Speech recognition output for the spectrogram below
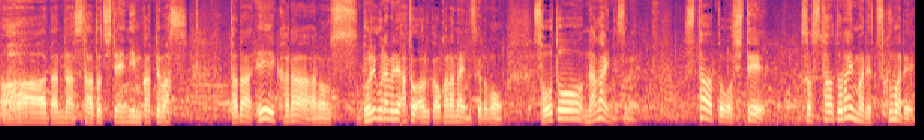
あーだんだんスタート地点に向かってます。ただ A からあのすどれぐらいまで後あるかわからないんですけども相当長いんですね。スタートをしてそのスタートラインまで着くまで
